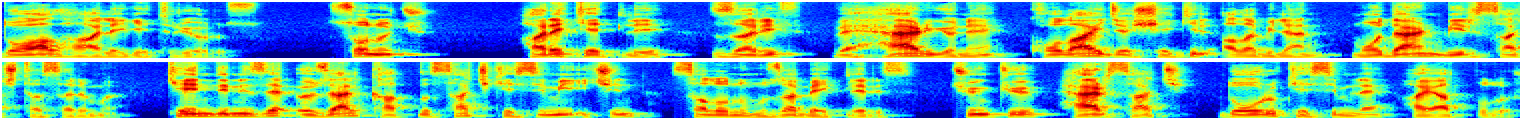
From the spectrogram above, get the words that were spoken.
doğal hale getiriyoruz. Sonuç hareketli, zarif ve her yöne kolayca şekil alabilen modern bir saç tasarımı. Kendinize özel katlı saç kesimi için salonumuza bekleriz. Çünkü her saç doğru kesimle hayat bulur.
